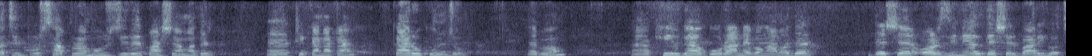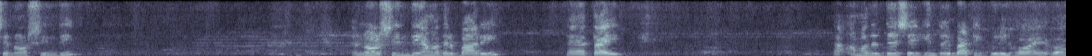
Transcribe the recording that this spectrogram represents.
আজিমপুর সাপড়া মসজিদের পাশে আমাদের ঠিকানাটা কারুকুঞ্জ। এবং খিলগাঁও গোরান এবং আমাদের দেশের অরিজিনাল দেশের বাড়ি হচ্ছে নরসিংদী। নরসিংদী আমাদের বাড়ি তাই আমাদের দেশে কিন্তু এই বাটিকগুলি হয় এবং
